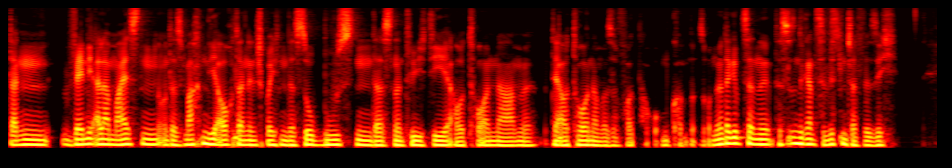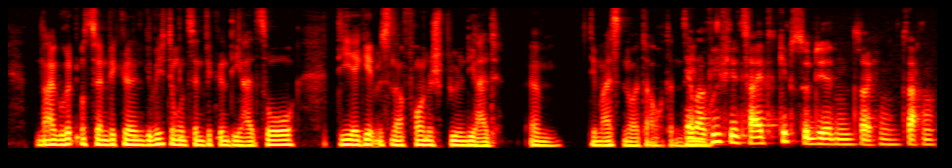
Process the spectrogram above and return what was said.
dann werden die allermeisten, und das machen die auch dann entsprechend, das so boosten, dass natürlich die Autorname, der Autorname sofort nach oben kommt und so. Ne? Da gibt's ja eine, das ist eine ganze Wissenschaft für sich. Einen Algorithmus zu entwickeln, Gewichtungen zu entwickeln, die halt so die Ergebnisse nach vorne spülen, die halt ähm, die meisten Leute auch dann sehen. Ja, aber wie viel Zeit gibst du dir in solchen Sachen?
